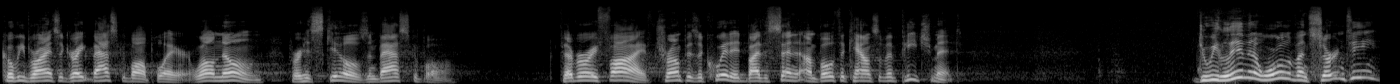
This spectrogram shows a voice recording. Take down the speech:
Kobe Bryant's a great basketball player, well known for his skills in basketball. February 5, Trump is acquitted by the Senate on both accounts of impeachment. Do we live in a world of uncertainty?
